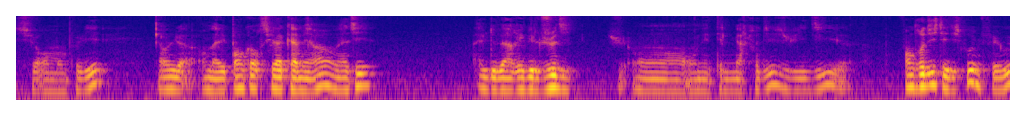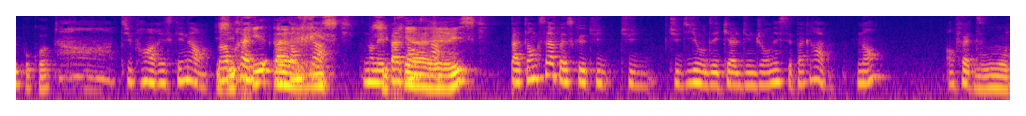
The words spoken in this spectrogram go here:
sur Montpellier. On n'avait pas encore reçu la caméra, on a dit, elle devait arriver le jeudi. Je- on, on était le mercredi, je lui ai dit, euh, vendredi j'étais dispo, il me fait oui, pourquoi? Tu prends un risque énorme. Mais J'ai pris un risque. J'ai pris un risque. Pas tant que ça, parce que tu, tu, tu dis on décale d'une journée, c'est pas grave. Non? En fait. Non,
